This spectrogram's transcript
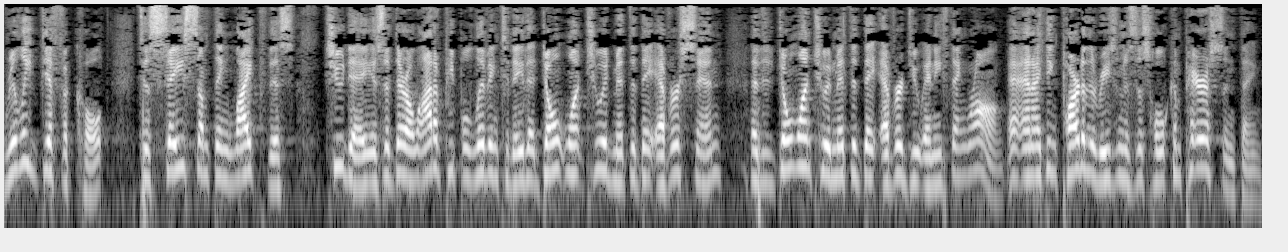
really difficult to say something like this today is that there are a lot of people living today that don't want to admit that they ever sin, that don't want to admit that they ever do anything wrong. And I think part of the reason is this whole comparison thing.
